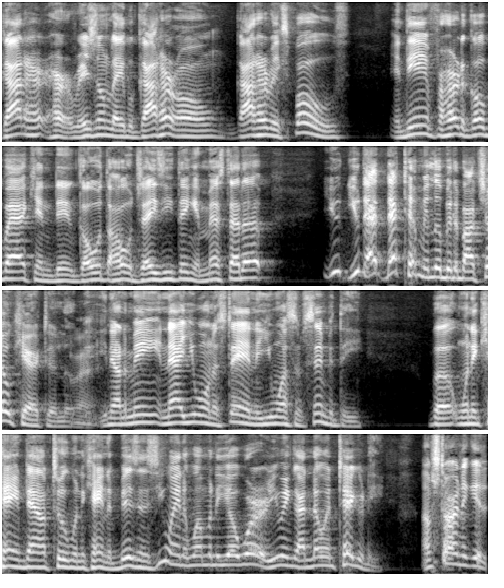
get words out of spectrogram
got her her original label, got her own, got her exposed, and then for her to go back and then go with the whole Jay Z thing and mess that up, you you that that tell me a little bit about your character a little bit. You know what I mean? And now you want to stand and you want some sympathy. But when it came down to when it came to business, you ain't a woman of your word. You ain't got no integrity. I'm starting to get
